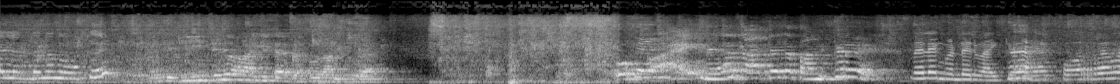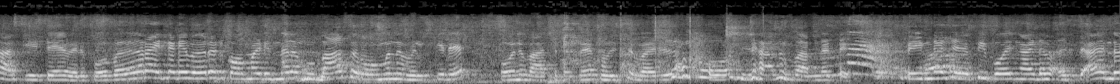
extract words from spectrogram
അല്ല എന്തെന്ന് നോക്ക്. വിലയും കൊണ്ടൊരു വായിക്കും കുറവാക്കിയിട്ടേ വരും. വേറെ അതിന്റെ ഇടയിൽ വേറൊരു കോമഡി ഇന്നലെ മുബാസ് റൂമിൽ നിന്ന് വിളിക്കൽ. ഓന് ബാത്റൂമത്തെ കുറിച്ച് വെള്ളം പോകില്ല എന്ന് പറഞ്ഞിട്ട്. പിന്നെ ചേപ്പി പോയി ഇങ്ങാണ്ട് എന്തോ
